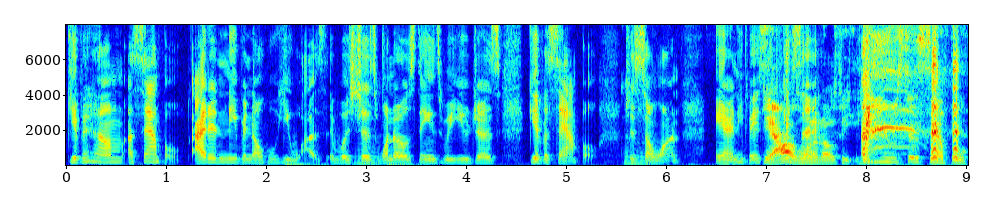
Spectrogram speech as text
given him a sample. I didn't even know who he was. It was just one of those things where you just give a sample to someone, and he basically Yeah, I was said, one of those people. He used his sample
